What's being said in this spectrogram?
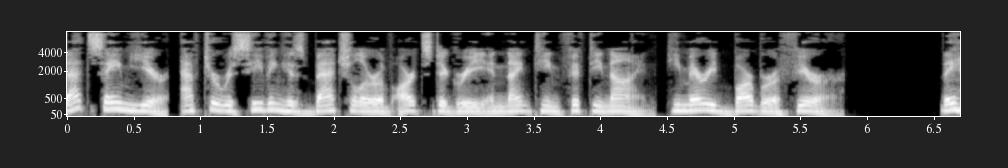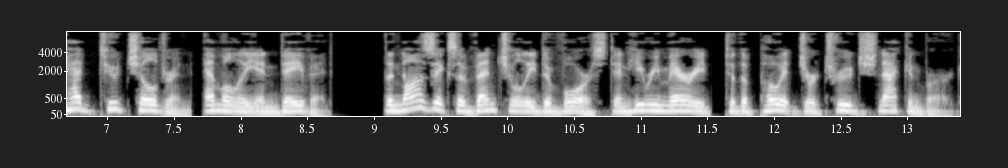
That same year, after receiving his Bachelor of Arts degree in 1959, he married Barbara Fierer. They had two children, Emily and David. The Nozicks eventually divorced and he remarried, to the poet Gjertrud Schnackenberg.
